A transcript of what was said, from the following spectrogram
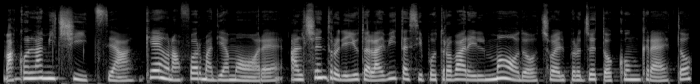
Ma con l'amicizia, che è una forma di amore, al Centro di aiuto alla vita si può trovare il modo, cioè il progetto concreto,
